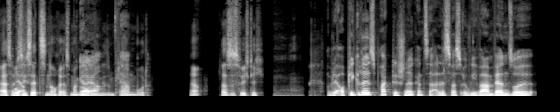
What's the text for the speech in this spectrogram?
es Aber muss sich setzen auch erstmal, Ja, glaube ich, ja. in diesem Fladenbrot. Ja, das ist wichtig. Aber der Opti-Grill ist praktisch, ne? Kannst du alles, was irgendwie warm werden soll,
